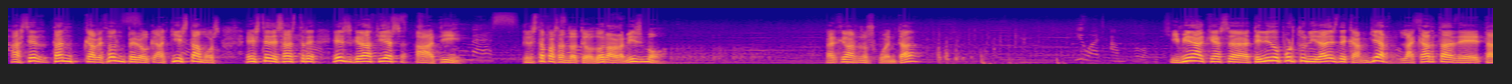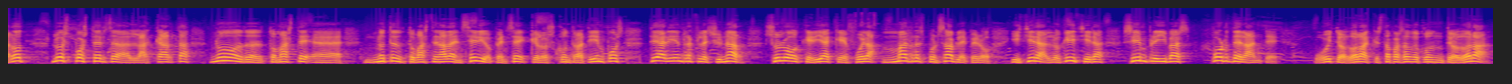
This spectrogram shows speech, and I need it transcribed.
a ser tan cabezón, pero aquí estamos. Este desastre es gracias a ti. ¿Qué le está pasando a Teodora ahora mismo? A ver qué más nos cuenta. Y mira que has eh, tenido oportunidades de cambiar la carta de tarot, los pósters, eh, la carta, no tomaste, eh, no te tomaste nada en serio. Pensé que los contratiempos te harían reflexionar. Solo quería que fuera más responsable, pero hiciera lo que hiciera, siempre ibas por delante. Uy, Teodora, ¿qué está pasando con Teodora?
